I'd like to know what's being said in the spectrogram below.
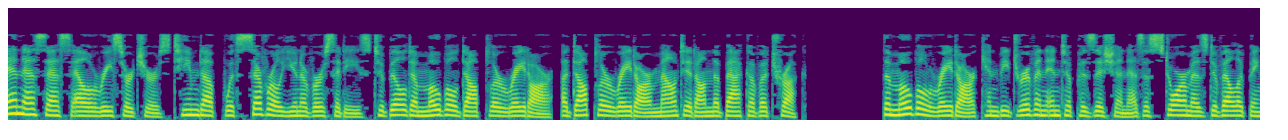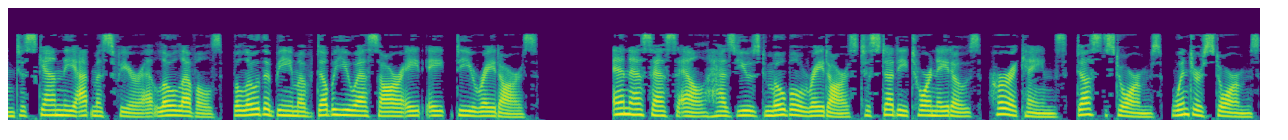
NSSL researchers teamed up with several universities to build a mobile Doppler radar, a Doppler radar mounted on the back of a truck. The mobile radar can be driven into position as a storm is developing to scan the atmosphere at low levels, below the beam of WSR-88D radars. NSSL has used mobile radars to study tornadoes, hurricanes, dust storms, winter storms,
